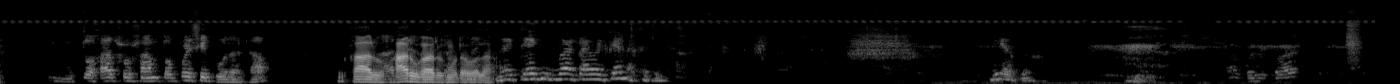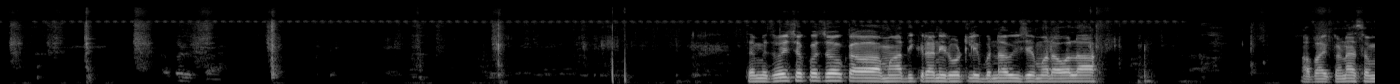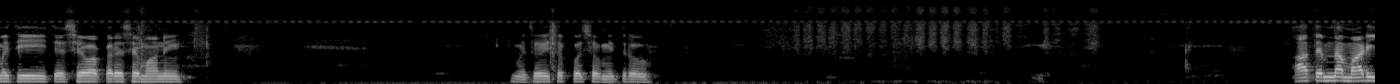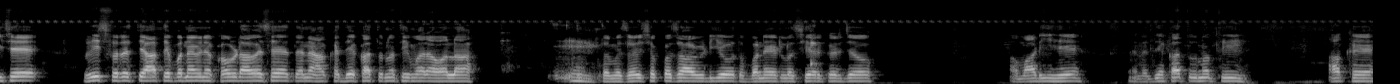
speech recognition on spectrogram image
તો હાસુ શામ તો પછી કોરા થાવ સારું સારું સારું મોટા વાલા. તમે જોઈ શકો છો કે મા દીકરાની રોટલી બનાવી છે મારા વાલા. આ ભાઈ ઘણા સમયથી તે સેવા કરે છે માની. તમે જોઈ શકો છો મિત્રો. આ તેમના માળી છે. વીસ વર્ષથી હાથે બનાવીને ખવડાવે છે. તેને આંખે દેખાતું નથી મારા વાલા. તમે જોઈ શકો છો આ વીડિયો. તો બને એટલો શેર કરજો. આ માળી છે. એને દેખાતું નથી આંખે.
